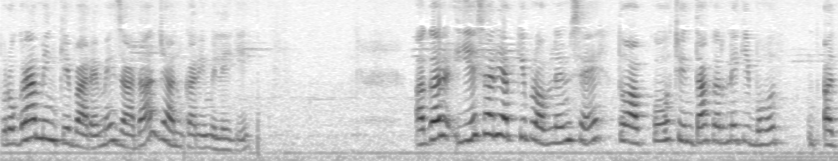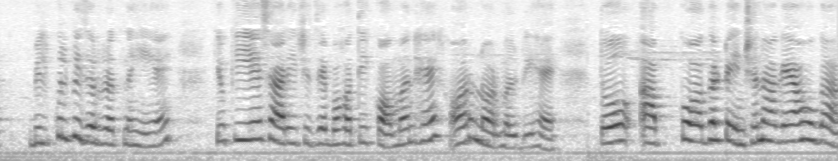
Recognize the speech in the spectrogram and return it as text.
प्रोग्रामिंग के बारे में ज़्यादा जानकारी मिलेगी। अगर ये सारी आपकी प्रॉब्लम्स है तो आपको चिंता करने की बहुत बिल्कुल भी ज़रूरत नहीं है, क्योंकि ये सारी चीज़ें बहुत ही कॉमन है और नॉर्मल भी है। तो आपको अगर टेंशन आ गया होगा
